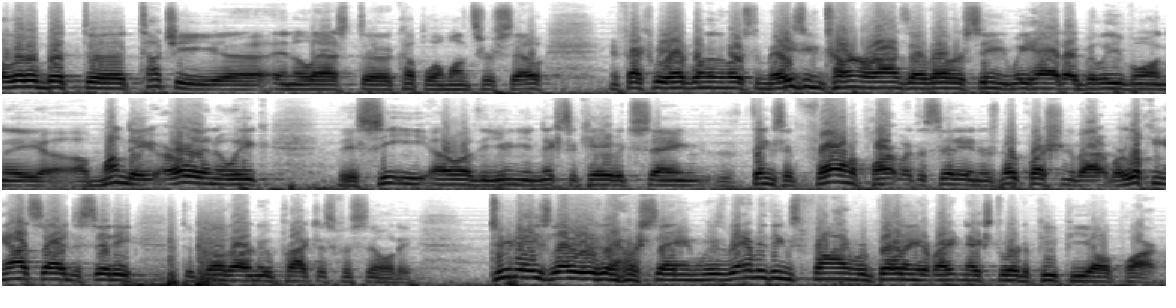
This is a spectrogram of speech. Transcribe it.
a little bit uh, touchy uh, in the last uh, couple of months or so. In fact, we had one of the most amazing turnarounds I've ever seen. We had, I believe, on a, a Monday early in the week the CEO of the union, Nick Sakiewicz, saying things had fallen apart with the city, and there's no question about it. We're looking outside the city to build our new practice facility. Two days later, they were saying everything's fine. We're building it right next door to PPL Park.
